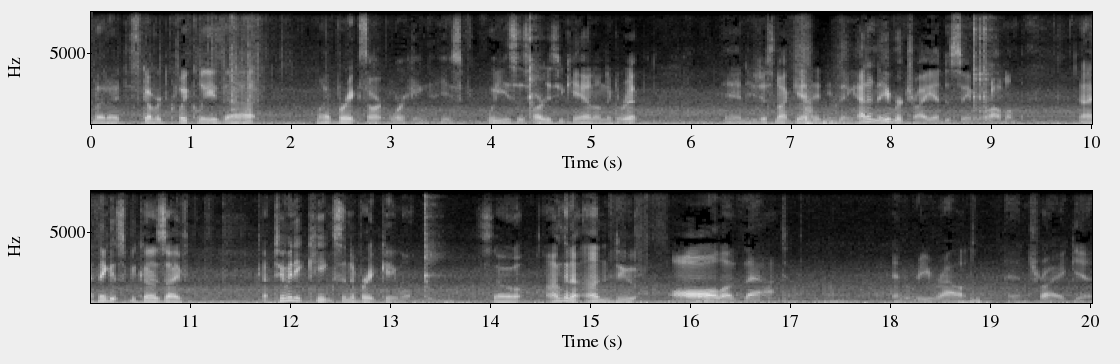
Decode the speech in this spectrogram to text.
but I discovered quickly that my brakes aren't working. You squeeze as hard as you can on the grip, and you're just not getting anything. Had a neighbor try, he had the same problem. And I think it's because I've got too many kinks in the brake cable. So I'm going to undo all of that and reroute and try again.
